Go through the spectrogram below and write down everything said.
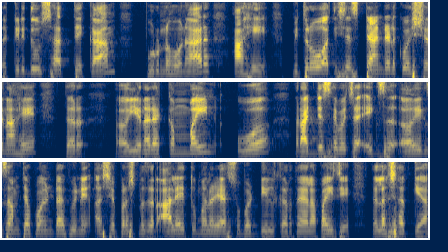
तर किती दिवसात ते काम पूर्ण होणार आहे? मित्र अतिशय स्टँडर्ड क्वेश्चन आहे. तर येणाऱ्या कंबाईन व राज्यसेवेच्या एक्झ एक्झामच्या पॉईंट ऑफ व्ह्यूने असे प्रश्न जर आले तुम्हाला यासोबत डील करता यायला पाहिजे. तर लक्षात घ्या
